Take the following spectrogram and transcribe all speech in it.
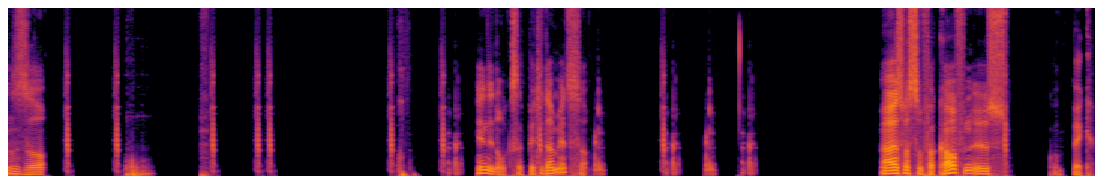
So. In den Rucksack bitte damit. So. Alles, was zum Verkaufen ist, kommt weg.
